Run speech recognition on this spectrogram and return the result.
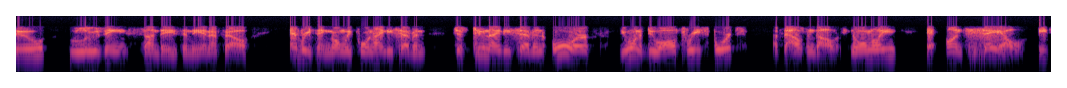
two losing Sundays in the NFL. Everything normally four ninety seven, just two ninety seven, or you want to do all three sports, a thousand dollars. Normally eh, on sale, each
